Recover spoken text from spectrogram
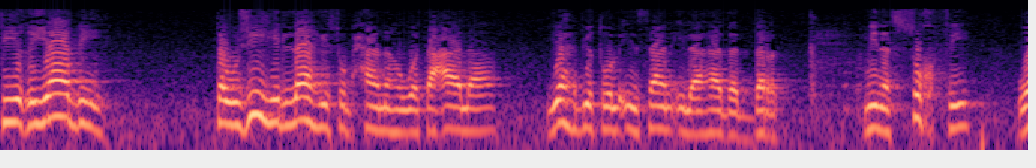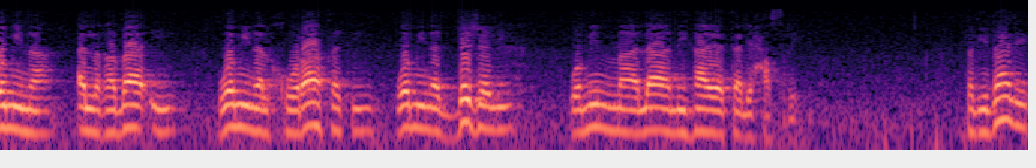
في غياب توجيه الله سبحانه وتعالى يهبط الإنسان إلى هذا الدرك من السخف ومن الغباء ومن الخرافة ومن الدجل ومما لا نهاية لحصره. فلذلك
